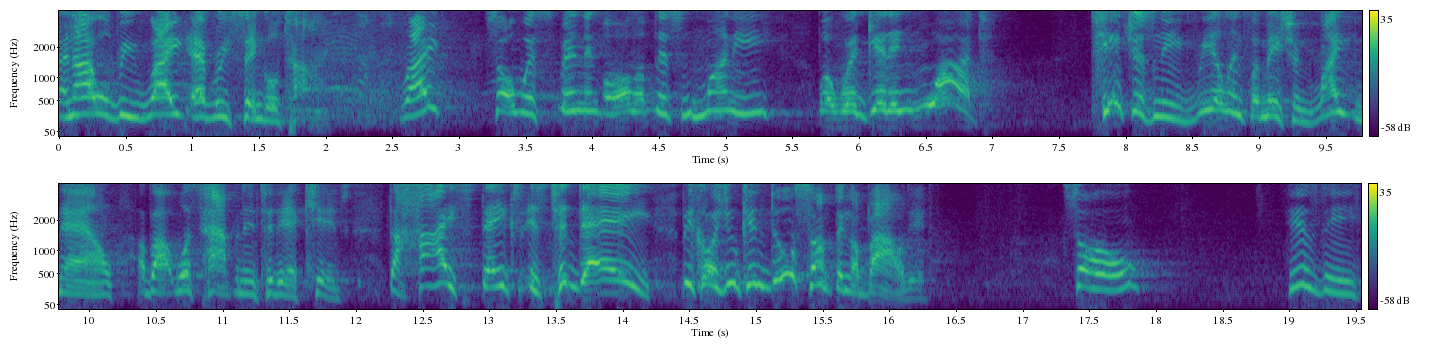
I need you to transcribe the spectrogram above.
and I will be right every single time, right? So we're spending all of this money, but we're getting what? Teachers need real information right now about what's happening to their kids. The high stakes is today because you can do something about it. So here's the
